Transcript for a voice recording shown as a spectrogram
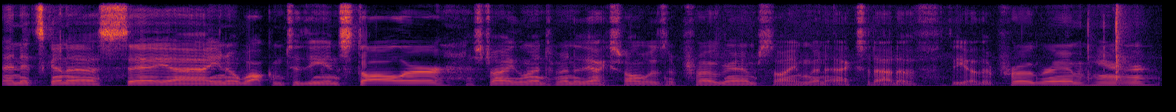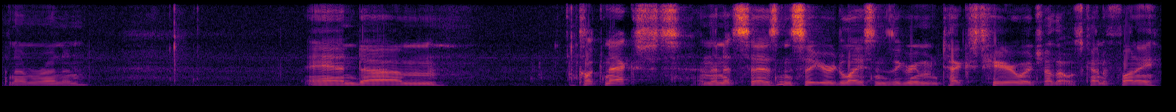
And it's gonna say uh, you know welcome to the installer. A strong implementation of the external wizard program so I'm gonna exit out of the other program here that I'm running. And um, click next and then it says insert your license agreement text here which I thought was kind of funny.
